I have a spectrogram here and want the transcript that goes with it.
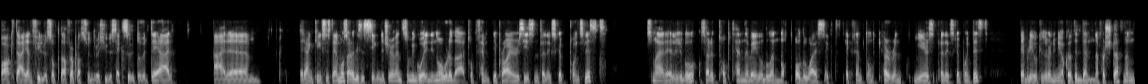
bak der igjen fylles opp da fra plass 126 og utover. Det er, er eh, rankingsystemet. Og så er det disse signature events som vi går inn i nå, hvor det da er topp 50 prior season FedEx Cup points list som er eligible. Og så er det top 10 available and not otherwise exempt on current years FedEx Cup point list. Det blir jo ikke så veldig mye akkurat i denne første, men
